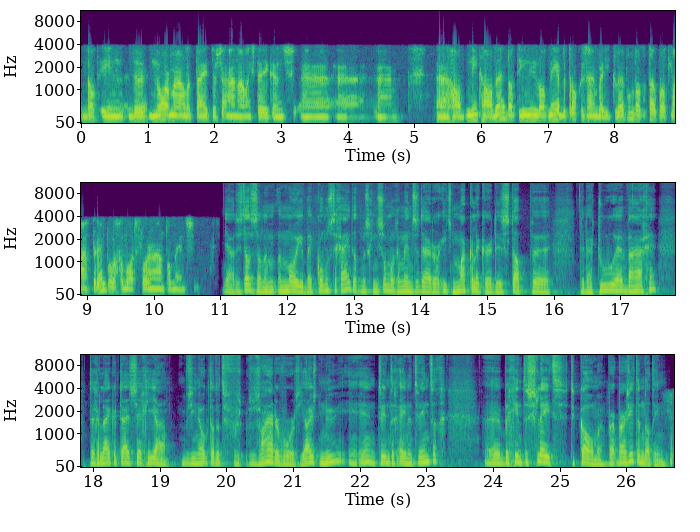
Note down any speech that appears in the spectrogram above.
dat in de normale tijd tussen aanhalingstekens uh, had, niet hadden, dat die nu wat meer betrokken zijn bij die club, omdat het ook wat laagdrempeliger wordt voor een aantal mensen. Ja, dus dat is dan een, een, mooie bijkomstigheid. Dat misschien sommige mensen daardoor iets makkelijker de stap uh, er naartoe uh, wagen. Tegelijkertijd zeg je ja, we zien ook dat het zwaarder wordt. Juist nu, in 2021, uh, eh, begint de sleet te komen. Waar, waar, zit hem dat in?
